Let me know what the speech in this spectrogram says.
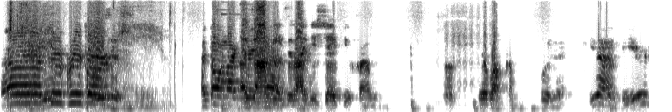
Uh, two What is creepers! it? I don't like A creepers. zombies that I just shaved you from. Oh. You're welcome. Who is it? You got a beard?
